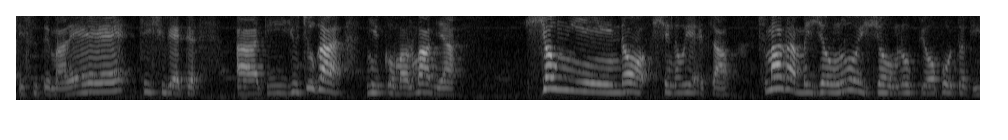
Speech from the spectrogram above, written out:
ကျေးဇူးတင်ပါတယ်ကြည့်ရှုတဲ့အတွက်အာဒီ YouTube ကညီကိုမောင်နှမများယုံရင်တော့ရှင်တို့ရဲ့အကြောင်းကျမကမယုံလို့ယုံလို့ပြောဖို့အတွက်ဒီ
